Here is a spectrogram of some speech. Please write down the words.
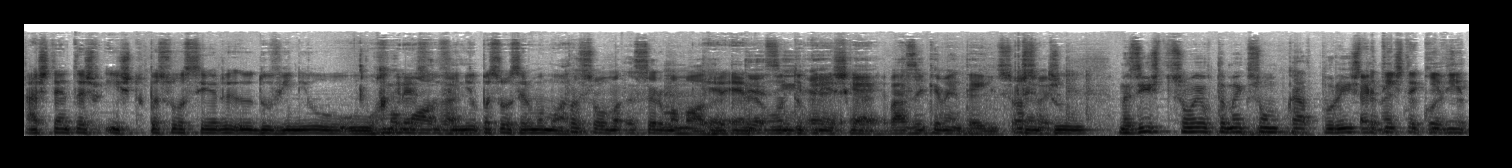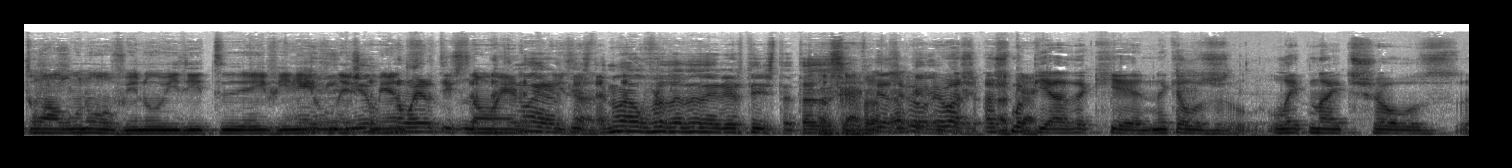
às tantas, isto passou a ser do vinil, o regresso do moda. vinil passou a ser uma moda. passou a ser uma moda. Era- era Porque, onde tu querias é, chegar. é, basicamente é isso. Ou Portanto, seja, mas isto sou eu também que sou um bocado purista. Artista que edita um álbum novo e não edite em vinil, Em vinil, neste momento. não é artista. Não é, Não é artista. Não é o verdadeiro artista. Estás a Ok. ser Aliás, eu, eu acho, acho uma Ok. piada que é naqueles late night shows eh,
